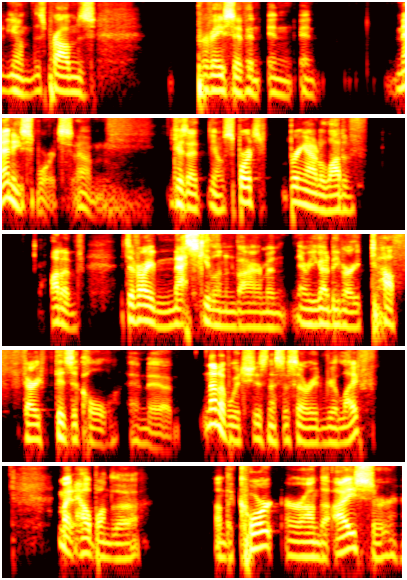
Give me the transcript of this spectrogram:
you know this problem's pervasive in in, in many sports um, because uh, you know sports bring out a lot of a lot of it's a very masculine environment where you got to be very tough, very physical, and uh, none of which is necessary in real life. It might help on the on the court or on the ice or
